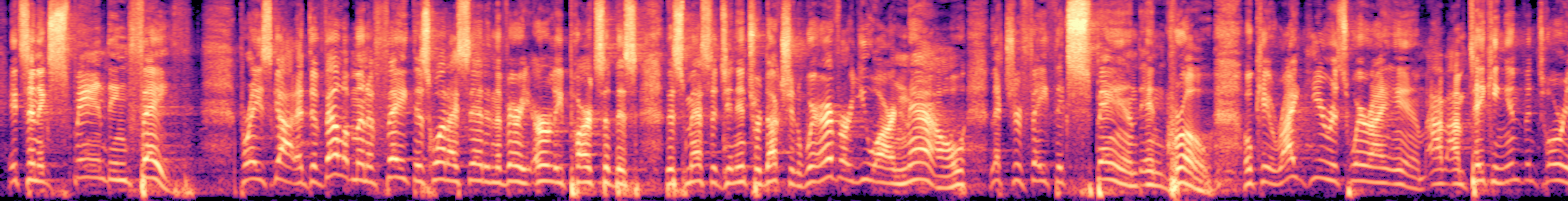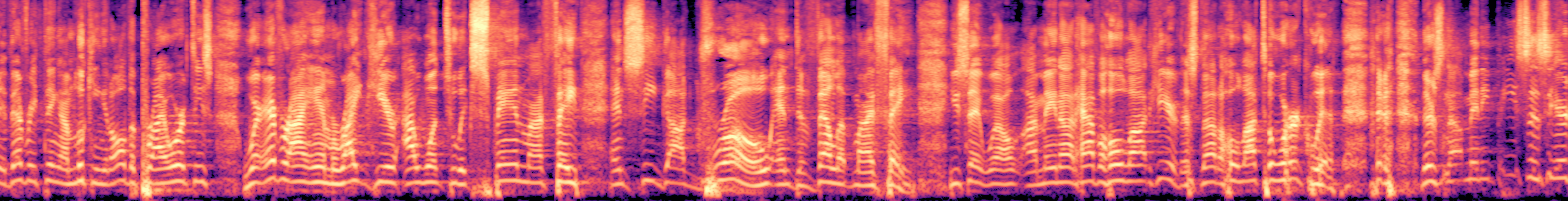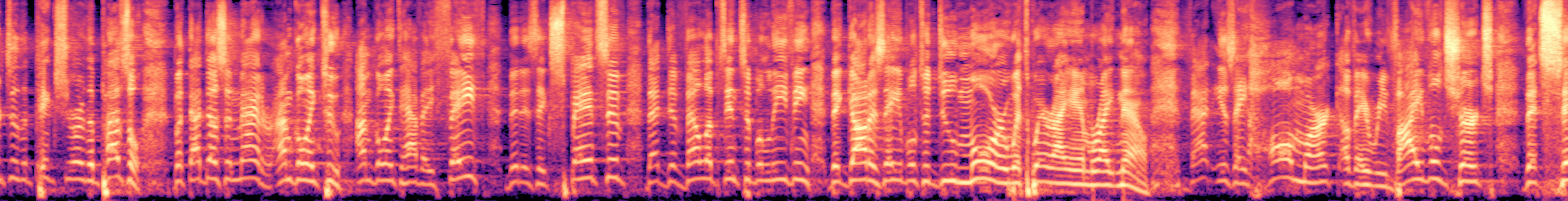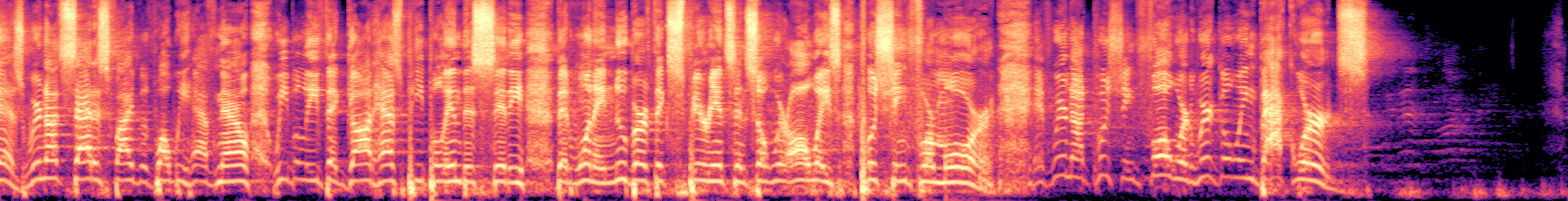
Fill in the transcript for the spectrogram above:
It's an expanding faith. Praise God. A development of faith is what I said in the very early parts of this, this message and introduction. Wherever you are now, let your faith expand and grow. Okay, right here is where I am. I'm, I'm taking inventory of everything, I'm looking at all the priorities. Wherever I am right here, I want to expand my faith and see God grow and develop my faith. You say, Well, I may not have a whole lot here. There's not a whole lot to work with, there's not many pieces here to the picture picture or the puzzle, but that doesn't matter. I'm going to I'm going to have a faith that is expansive that develops into believing that God is able to do more with where I am right now. That is a hallmark of a revival church that says we're not satisfied with what we have now. We believe that God has people in this city that want a new birth experience and so we're always pushing for more. If we're not pushing forward, we're going backwards.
